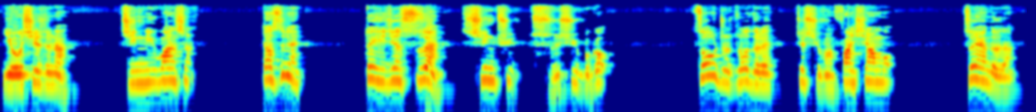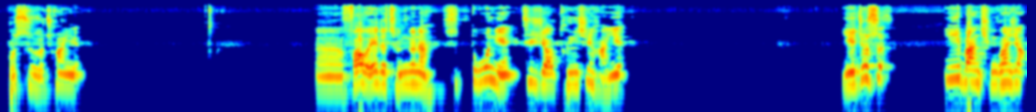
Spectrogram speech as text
有些人呢精力旺盛，但是呢对一件事啊兴趣持续不够，做着做着呢就喜欢换项目。这样的人不适合创业。嗯，华为的成功呢，是多年聚焦通信行业，也就是一般情况下，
